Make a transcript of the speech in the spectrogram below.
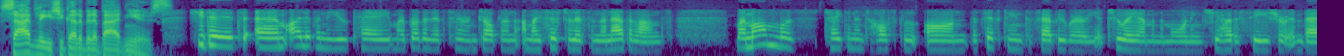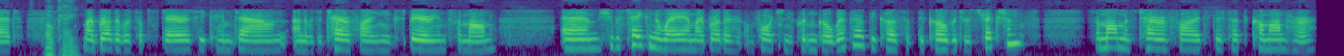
sadly, she got a bit of bad news. She did. Um, I live in the UK. My brother lives here in Dublin, and my sister lives in the Netherlands. My mom was taken into hospital on the 15th of February at 2 a.m. in the morning. She had a seizure in bed. Okay. My brother was upstairs. He came down, and it was a terrifying experience for mom. Um, she was taken away, and my brother unfortunately couldn't go with her because of the COVID restrictions. So mom was terrified this had come on her,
